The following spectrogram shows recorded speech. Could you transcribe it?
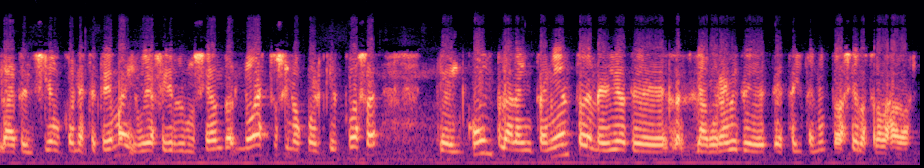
la atención con este tema y voy a seguir denunciando, no esto, sino cualquier cosa que incumpla el ayuntamiento de medidas laborales de este ayuntamiento hacia los trabajadores.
